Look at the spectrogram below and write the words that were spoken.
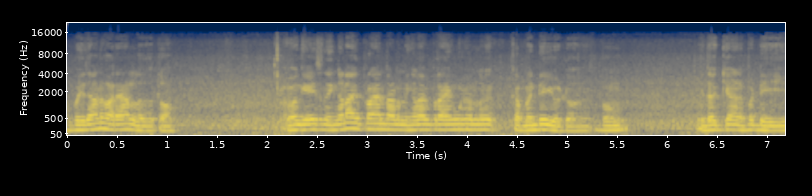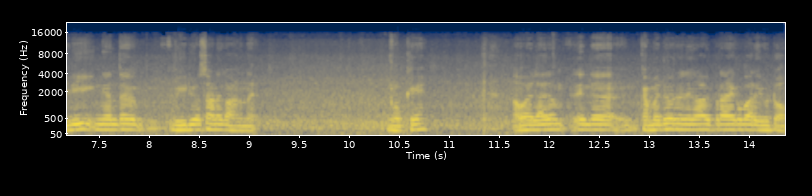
അപ്പോൾ ഇതാണ് പറയാനുള്ളത് കേട്ടോ അപ്പം ഗേസ് നിങ്ങളുടെ അഭിപ്രായം എന്താണ്? നിങ്ങളുടെ അഭിപ്രായം കൂടി ഒന്ന് കമന്റ് ചെയ്യൂ കേട്ടോ അപ്പം ഇതൊക്കെയാണ്. ഇപ്പോൾ ഡെയിലി ഇങ്ങനത്തെ വീഡിയോസാണ് കാണുന്നത് ഓക്കെ അപ്പോൾ എല്ലാവരും ഇതിന്റെ കമന്റ് വരും നിങ്ങളുടെ അഭിപ്രായമൊക്കെ പറയൂ കേട്ടോ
